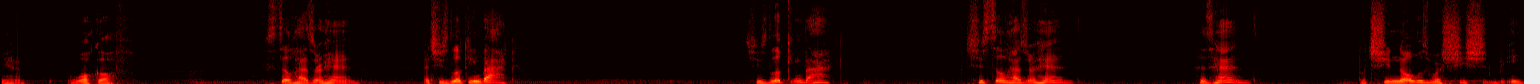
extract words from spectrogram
Yeah, walk off. Still has her hand. And she's looking back. She's looking back. She still has her hand, his hand. But she knows where she should be.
